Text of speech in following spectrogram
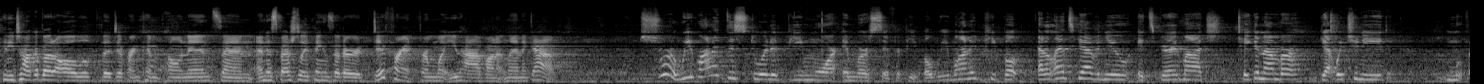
Can you talk about all of the different components and, and especially things that are different from what you have on Atlantic Ave? Sure, we wanted this store to be more immersive for people. We wanted people at Atlantic Avenue. It's very much take a number, get what you need. Move.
